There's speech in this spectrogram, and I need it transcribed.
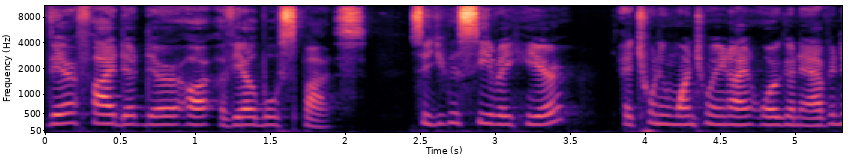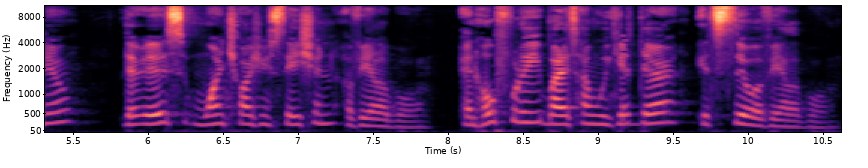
verify that there are available spots. So you can see right here at 2129 Oregon Avenue, there is one charging station available. And hopefully by the time we get there, it's still available.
